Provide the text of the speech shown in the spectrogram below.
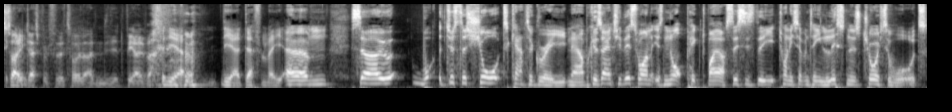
basically. so desperate for the toilet, I needed it to be over. yeah, yeah, definitely. Um, so, just a short category now, because actually this one is not picked by us. This is the 2017 Listeners' Choice Awards.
